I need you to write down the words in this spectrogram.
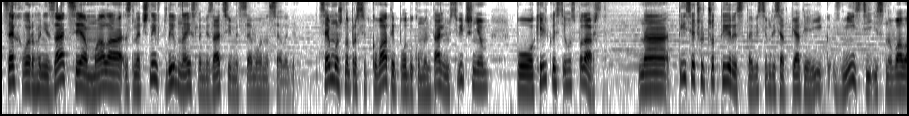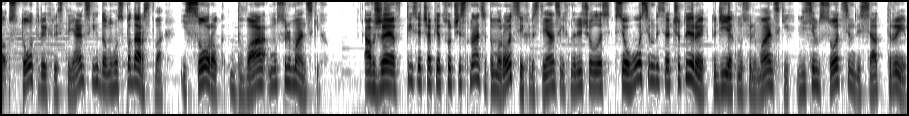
Цехова організація мала значний вплив на ісламізацію місцевого населення. Це можна прослідкувати по документальним свідченням по кількості господарств. На 1485 рік в місті існувало 103 християнських домогосподарства і 42 мусульманських. А вже в 1516 році християнських налічувалось всього 74, тоді як мусульманських 873.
